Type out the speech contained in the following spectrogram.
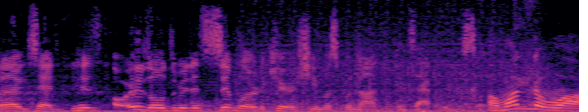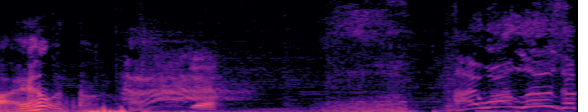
like I said, his his ultimate is similar to Kirishima's, but not exactly the same. don't know. I wonder why. Yeah. I won't lose a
